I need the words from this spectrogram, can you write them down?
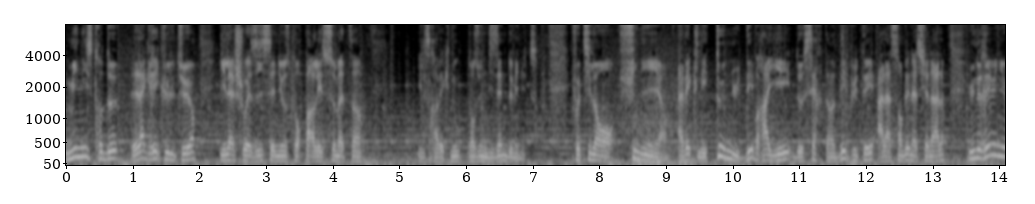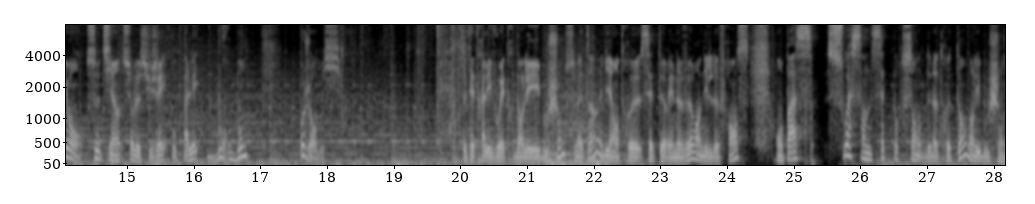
ministre de l'Agriculture. Il a choisi CNews pour parler ce matin. Il sera avec nous dans une dizaine de minutes. Faut-il en finir avec les tenues débraillées de certains députés à l'Assemblée nationale? Une réunion se tient sur le sujet au Palais Bourbon aujourd'hui. Peut-être allez-vous être dans les bouchons ce matin Eh bien, entre 7h et 9h en Ile-de-France, on passe 67% de notre temps dans les bouchons.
